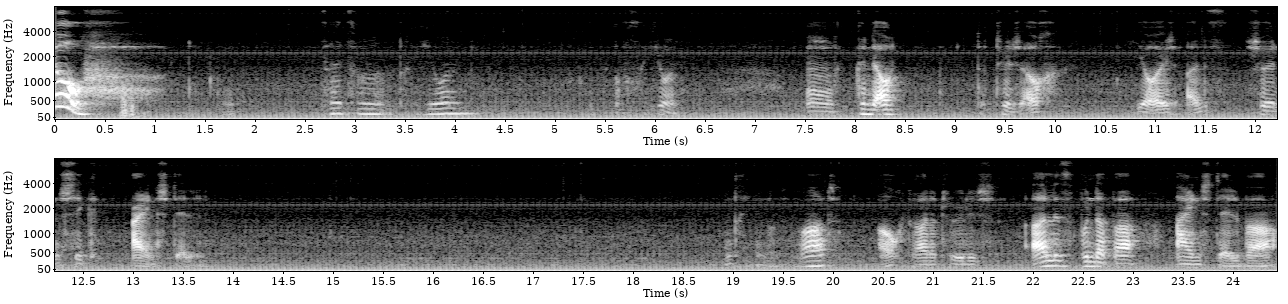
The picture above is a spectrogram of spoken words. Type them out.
Genau. Zeitzone, Region. Auf Region. Äh, könnt ihr auch natürlich auch hier euch alles schön schick einstellen. Und Regionalformat. Auch da natürlich alles wunderbar einstellbar.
